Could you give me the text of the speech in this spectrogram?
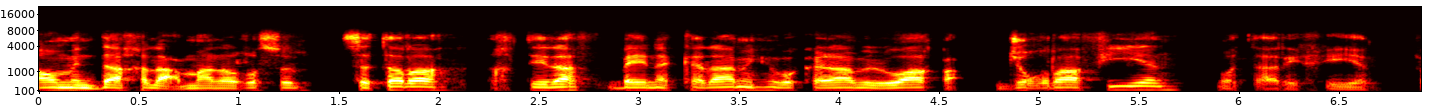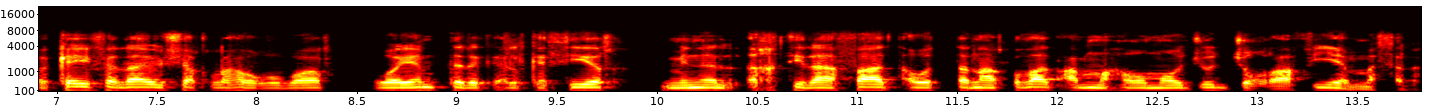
أو من داخل أعمال الرسل سترى اختلاف بين كلامه وكلام الواقع جغرافيا وتاريخيا. فكيف لا يشق له غبار ويمتلك الكثير من الاختلافات أو التناقضات عما هو موجود جغرافيا مثلا؟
